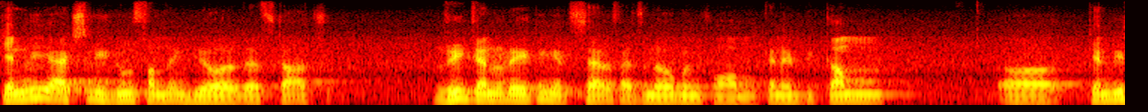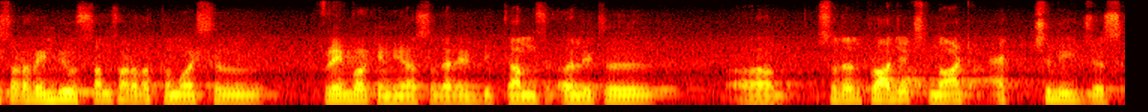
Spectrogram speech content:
Can we actually do something here that starts regenerating itself as an urban form? Can it become, uh, can we sort of induce some sort of a commercial framework in here so that it becomes a little, uh, so that the project's not actually just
